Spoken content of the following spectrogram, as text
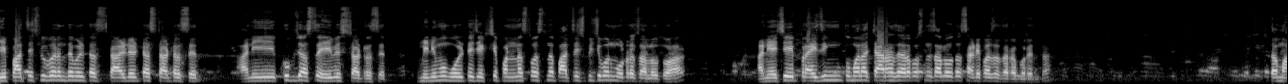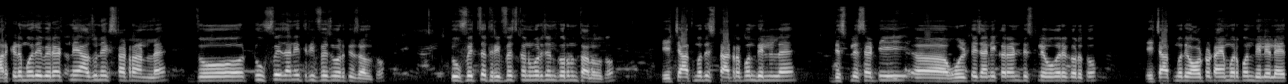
हे पाच एच पी पर्यंत मिळतात स्टार डेल्टा स्टार्टर्स आहेत. आणि खूप जास्त हेवी स्टार्टर्स आहेत. मिनिमम व्होल्टेज एकशे पन्नासपासून पाच एच पीची पण मोटर चालवतो हा. आणि याची प्राइसिंग तुम्हाला चार हजारापासून चालू होतं साडेपाच हजारापर्यंत. तर मार्केटमध्ये विराटने अजून एक स्टार्टर आणलाय. जो टू फेज आणि थ्री फेज वरती चालतो. टू फेजचं थ्री फेज कन्व्हर्जन करून चालवतो. याच्या आतमध्ये स्टार्टर पण दिलेलं आहे. डिस्प्लेसाठी व्होल्टेज आणि करंट डिस्प्ले वगैरे करतो. याच्या आतमध्ये ऑटो टायमर पण दिलेले आहेत.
